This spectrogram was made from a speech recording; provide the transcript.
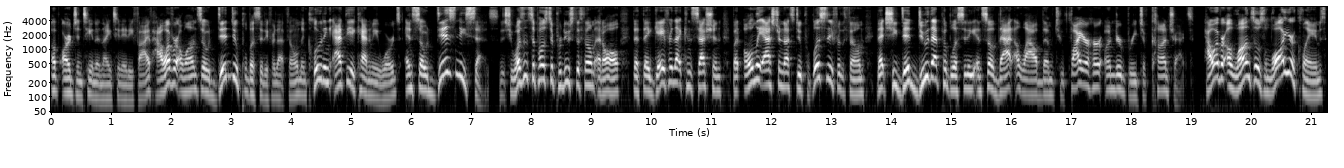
of Argentina 1985. However, Alonso did do publicity for that film, including at the Academy Awards. And so Disney says that she wasn't supposed to produce the film at all, that they gave her that concession, but only to do publicity for the film, that she did do that publicity. And so that allowed them to fire her under breach of contract. However, Alonso's lawyer claims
